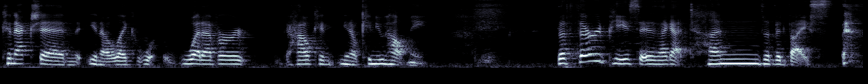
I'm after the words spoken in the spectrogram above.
connection, you know, like w- whatever. How can, you know, can you help me? The third piece is I got tons of advice.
